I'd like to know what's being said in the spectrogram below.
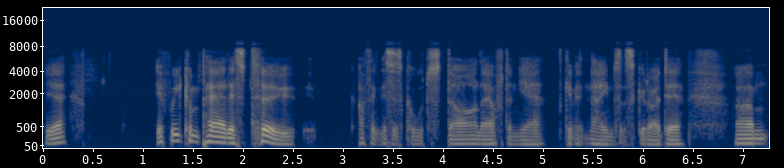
Yeah, if we compare this to, I think this is called star. They often, yeah, give it names. That's a good idea. Um,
